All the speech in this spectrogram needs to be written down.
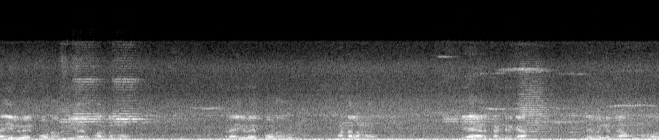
రైల్వే కోడూరు నియోజకవర్గము రైల్వే కోడూరు మండలము కేఆర్ కండ్రిగ రెవెన్యూ గ్రామంలో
